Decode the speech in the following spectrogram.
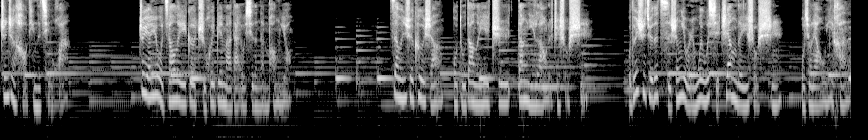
真正好听的情话。这源于我交了一个只会编码打游戏的男朋友。在文学课上，我读到了叶芝《当你老了》这首诗，我顿时觉得此生有人为我写这样的一首诗，我就了无遗憾了。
